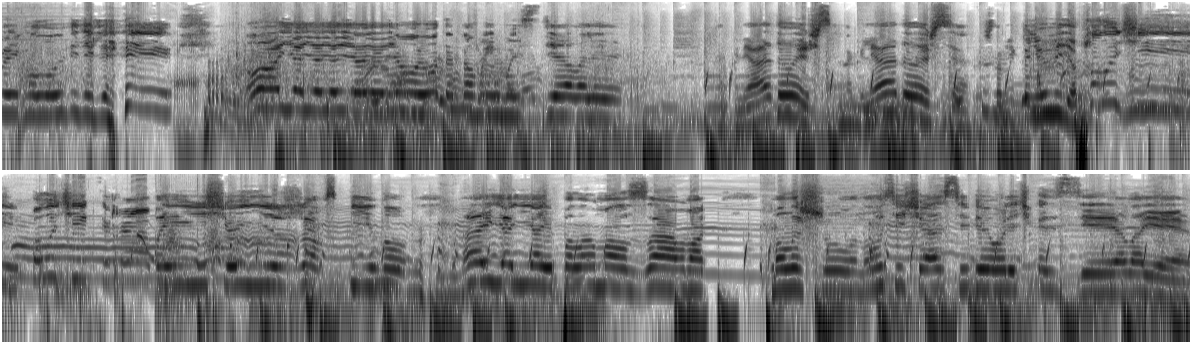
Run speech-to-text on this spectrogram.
прыгнул, увидели? Ой-ой-ой-ой-ой-ой, вот это мы ему сделали. Оглядываешься, оглядываешься, чтобы никто не увидел. Получи! Получи краба и еще ежа в спину. Ай-яй-яй, поломал замок малышу. Ну, сейчас тебе Олечка сделает.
